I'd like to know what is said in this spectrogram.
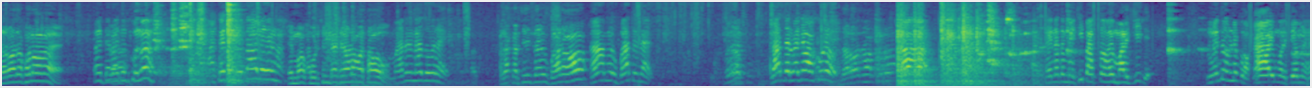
દરવાજો ખોલો હવે. દરવાજો ખોલો. આખે તો જોતા આવે. એ મો ખુરશી બેઠે બતાવો મારે ના જોવાય અલા કરતી તમે ઊભા રહો. હા અમે ઊભા થઈ જાય લાલ દરવાજો આખો રહ્યો દરવાજો આપો હા હા. એને તો મેથી પાક તો હવે મળજી દે મેં તો અમને પોકા આવી મળતી અમને.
